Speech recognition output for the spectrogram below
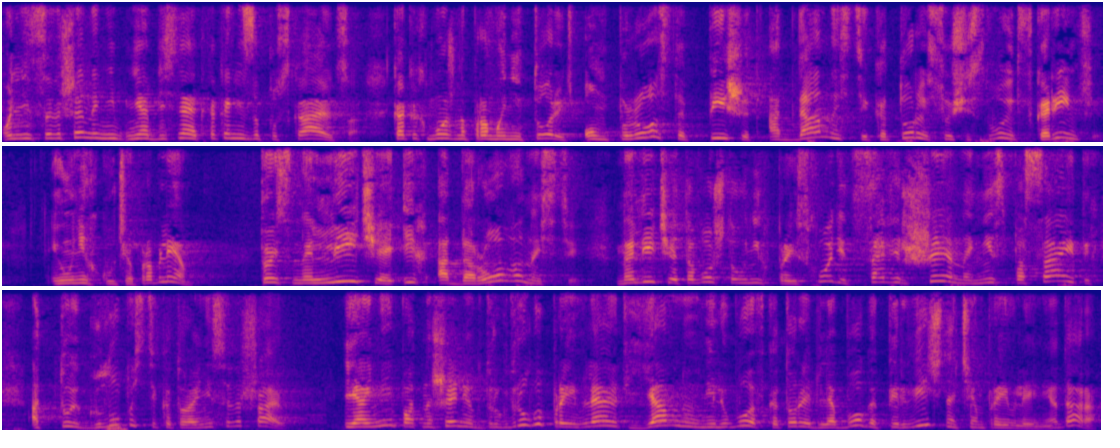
Он совершенно не, не объясняет, как они запускаются, как их можно промониторить. Он просто пишет о данности, которые существуют в Коринфе. И у них куча проблем. То есть наличие их одарованности, наличие того, что у них происходит, совершенно не спасает их от той глупости, которую они совершают. И они по отношению к друг другу проявляют явную нелюбовь, которая для Бога первична, чем проявление дара.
